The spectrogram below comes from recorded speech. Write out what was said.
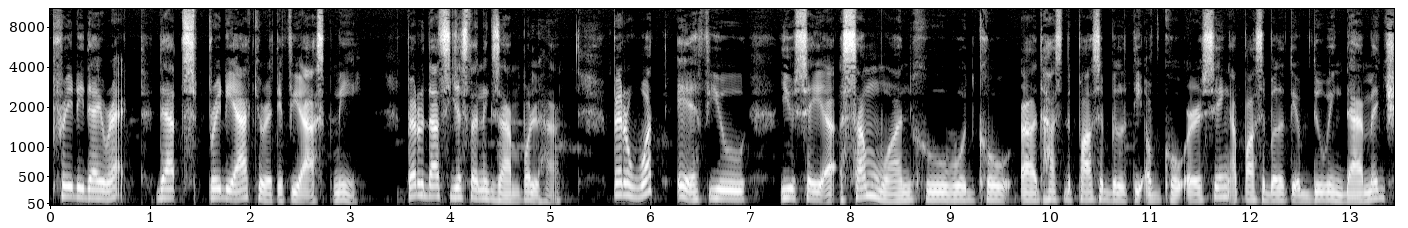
pretty direct. That's pretty accurate if you ask me. Pero that's just an example, ha? Pero what if you you say uh, someone who would co uh, has the possibility of coercing, a possibility of doing damage,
